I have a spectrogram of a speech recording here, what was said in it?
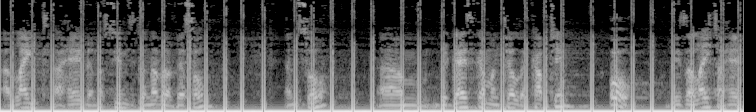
a light ahead and assumes it's another vessel, and so um, the guys come and tell the captain, "Oh, there's a light ahead,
